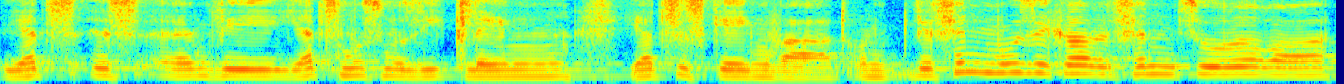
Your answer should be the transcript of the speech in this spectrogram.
Jetzt ist irgendwie, jetzt muss Musik klingen, jetzt ist Gegenwart. Und wir finden Musiker, wir finden Zuhörer,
